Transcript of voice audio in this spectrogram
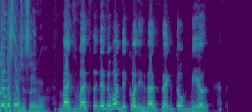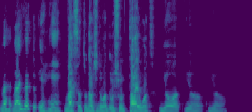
don't understand what you're saying. No. vax vax? There's a word they call it vax. Don't be a vax to uh Vaccine to that. Should do what? We should tie what? your your your.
